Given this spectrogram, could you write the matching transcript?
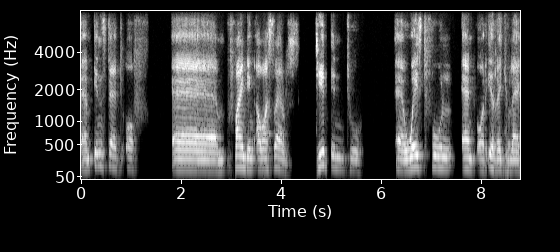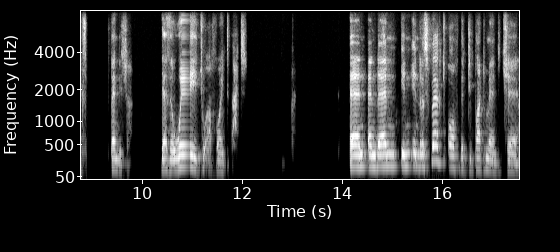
um, instead of um, finding ourselves deep into wasteful and or irregular expenditure, there's a way to avoid that. And, and then in, in respect of the department chair,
